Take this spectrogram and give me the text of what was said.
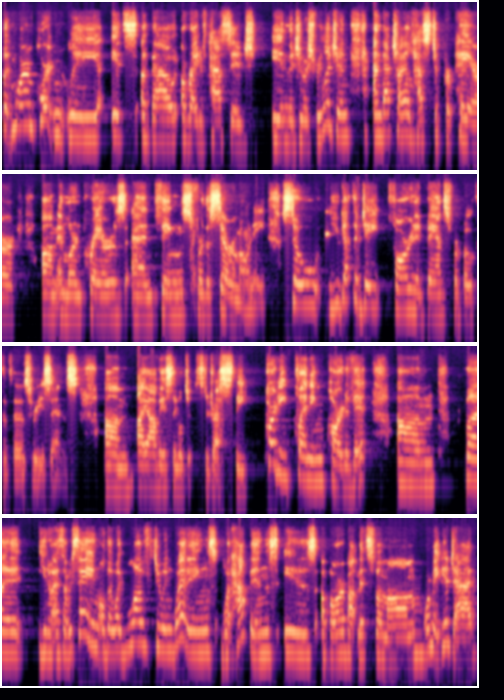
But more importantly, it's about a rite of passage in the Jewish religion, and that child has to prepare um, and learn prayers and things for the ceremony. So you get the date far in advance for both of those reasons. Um, I obviously will just address the party planning part of it. Um, but you know, as I was saying, although I love doing weddings, what happens is a bar bat mitzvah mom or maybe a dad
